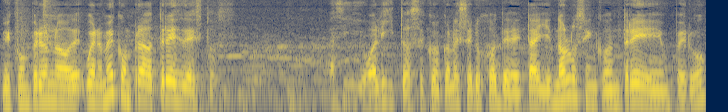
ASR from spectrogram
Me compré uno, bueno, me he comprado tres de estos. Así igualitos, con, ese lujo de detalles. No los encontré en Perú,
